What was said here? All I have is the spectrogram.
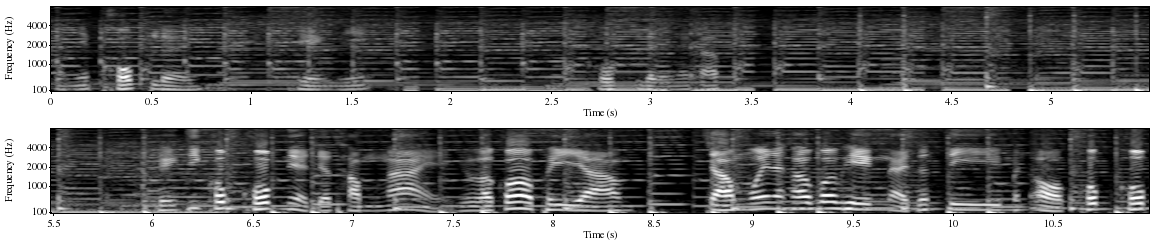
อันนี้ครบเลย เพลงนี้ครบเลยนะครับ เพลงที่ครบๆเนี่ยจะทำง่าย แล้วก็พยายามจำไว้นะครับว่าเพลงไหนดนตรีมันออกครบ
